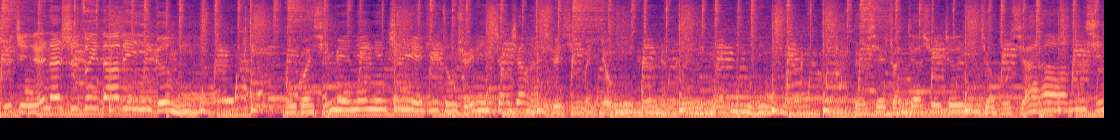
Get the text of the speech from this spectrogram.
至今仍然是最大的一个谜。不管性别、年龄、职业、体重、学历、长相和血型，没有一个人可以免疫。有些专家学者研究后相信，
